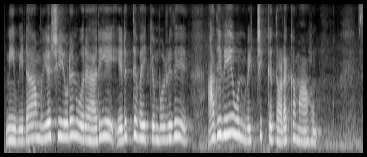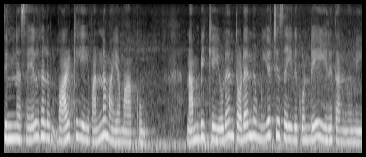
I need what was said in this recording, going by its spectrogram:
நீ விடாமுயற்சியுடன் ஒரு அரியை எடுத்து வைக்கும் பொழுது அதுவே உன் வெற்றிக்கு தொடக்கமாகும். சின்ன செயல்களும் வாழ்க்கையை வண்ணமயமாக்கும். நம்பிக்கையுடன் தொடர்ந்து முயற்சி செய்து கொண்டே இரு தங்கமே.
